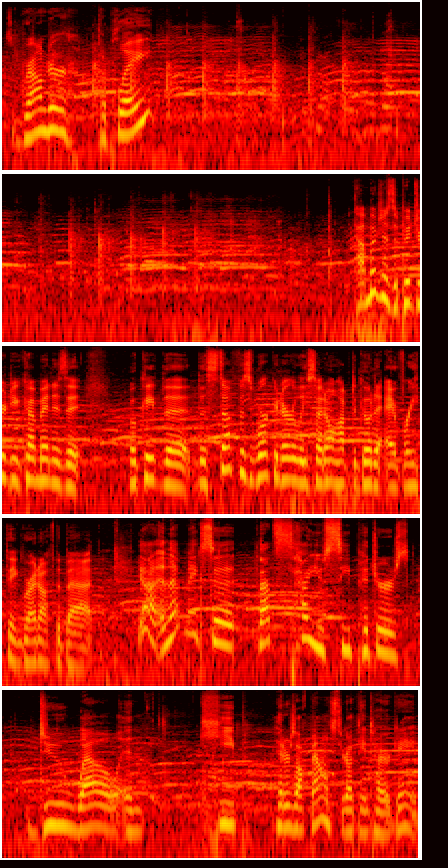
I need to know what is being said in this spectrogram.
It's a grounder out of play. How much as a pitcher do you come in? Is it okay? The the stuff is working early, so I don't have to go to everything right off the bat. Yeah, and that makes it. That's how you see pitchers do well and keep hitters off balance throughout the entire game.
